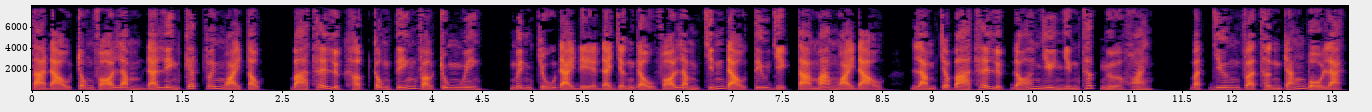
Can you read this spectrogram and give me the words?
tà đạo trong võ lâm đã liên kết với ngoại tộc, ba thế lực hợp công tiến vào Trung Nguyên, Minh chủ đại địa đã dẫn đầu võ lâm chính đạo tiêu diệt tà ma ngoại đạo, làm cho ba thế lực đó như những thất ngựa hoang, Bạch Dương và thần rắn bộ lạc.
